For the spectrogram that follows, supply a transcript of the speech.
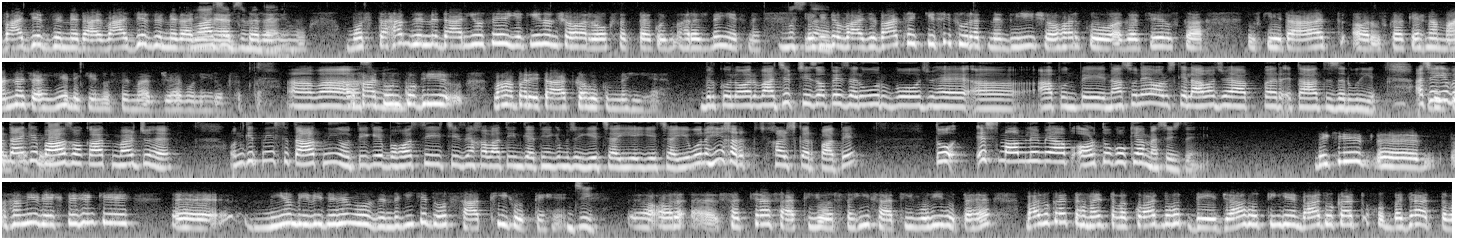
वाजिब ज़िम्मेदारी वाजिब ज़िम्मेदारी मैं कर रही हूँ। मुस्तहब जिम्मेदारियों से यकीनन शोहर रोक सकता है कोई हरज नहीं है इसमें। लेकिन जो वाजिबात है किसी सूरत में भी शोहर को अगरचे उसका उसकी इतात और उसका कहना मानना चाहिए लेकिन उससे मर्द जो है वो नहीं रोक सकता। और खातून को भी वहाँ पर इतात का हुक्म नहीं है। बिल्कुल और वाजिब चीज़ों पे ज़रूर वो जो है आ, आप उन पे ना सुने और उसके अलावा जो है आप पर इतात ज़रूरी है। अच्छा ये बताएँ कि बाज़ अवकात मर्द जो है उनकी इतनी इस्तात नहीं होती कि बहुत सी चीज़ें ख़वान कहती हैं कि मुझे ये चाहिए ये चाहिए वो नहीं खर्च खर्च कर पाते। तो इस मामले में आप औरतों को क्या मैसेज देंगी? देखिए हम ये देखते हैं कि मियाँ बीवी जो है वो ज़िंदगी के दो साथी होते हैं। जी। और सच्चा साथी और सही साथी वही होता है। बाद अवत हमारी तो बहुत बेजा होती हैं बाद अवत बजा तो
